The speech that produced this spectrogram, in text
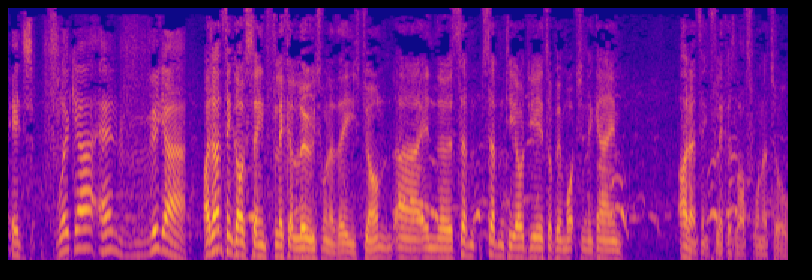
it's Flicker and Vigor. I don't think I've seen Flicker lose one of these, John. Uh, in the 70 odd years I've been watching the game, I don't think Flicker's lost one at all.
